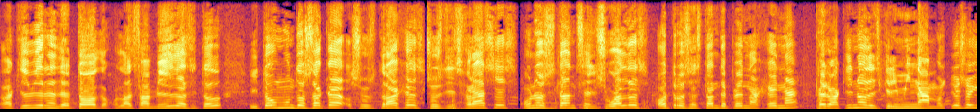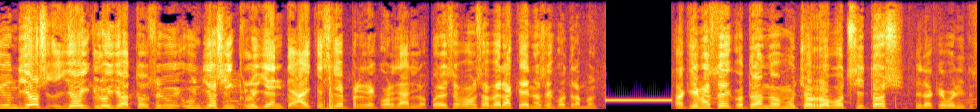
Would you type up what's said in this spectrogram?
Aquí vienen de todo, las familias y todo. Y todo el mundo saca sus trajes, sus disfraces. Unos están sensuales, otros están de pena ajena. Pero aquí no discriminamos. Yo soy un dios y yo incluyo a todos. Soy un dios incluyente, hay que siempre recordarlo. Por eso vamos a ver a qué nos encontramos. Aquí me estoy encontrando muchos robotcitos. Mira qué bonitos.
